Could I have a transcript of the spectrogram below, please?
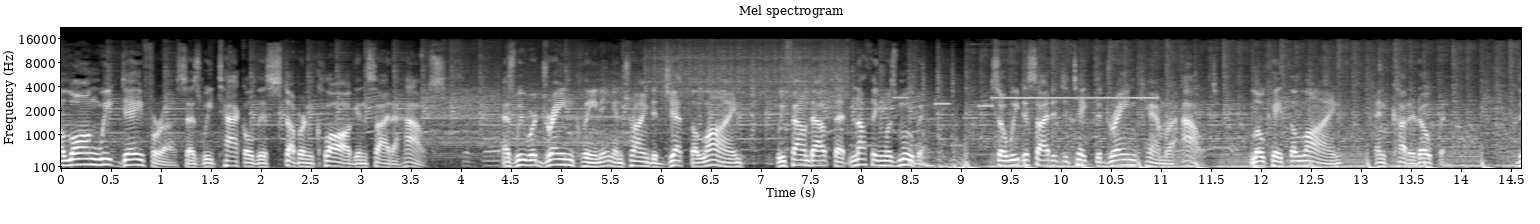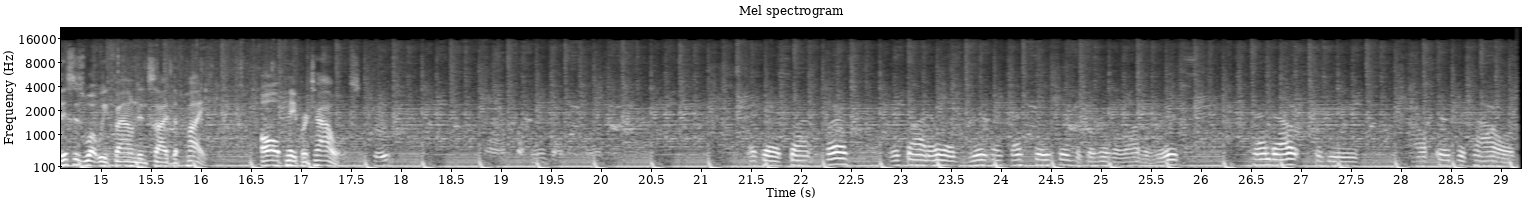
A long weekday for us as we tackle this stubborn clog inside a house. As we were drain cleaning and trying to jet the line, we found out that nothing was moving. So we decided to take the drain camera out, locate the line, and cut it open. This is what we found inside the pipe. All paper towels. Okay, so first we thought it was root infestation because there's a lot of roots. Turned out to be all paper towels.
